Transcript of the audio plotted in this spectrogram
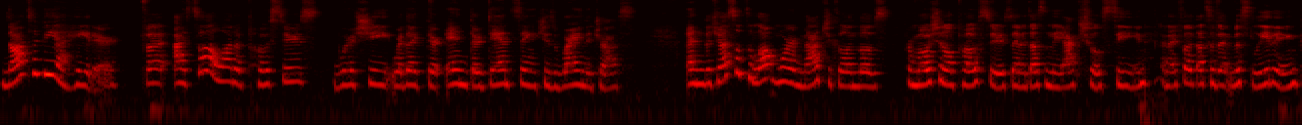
Not to be a hater, but I saw a lot of posters where she, where like they're in, they're dancing, and she's wearing the dress, and the dress looks a lot more magical in those promotional posters than it does in the actual scene, and I feel like that's a bit misleading.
